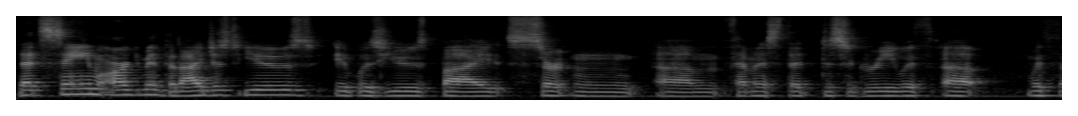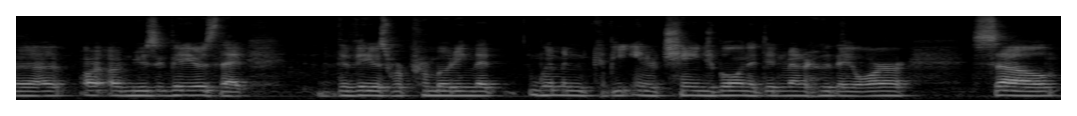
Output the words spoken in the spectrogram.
that same argument that I just used, it was used by certain um, feminists that disagree with uh, with uh, music videos that the videos were promoting that women could be interchangeable and it didn't matter who they were. So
